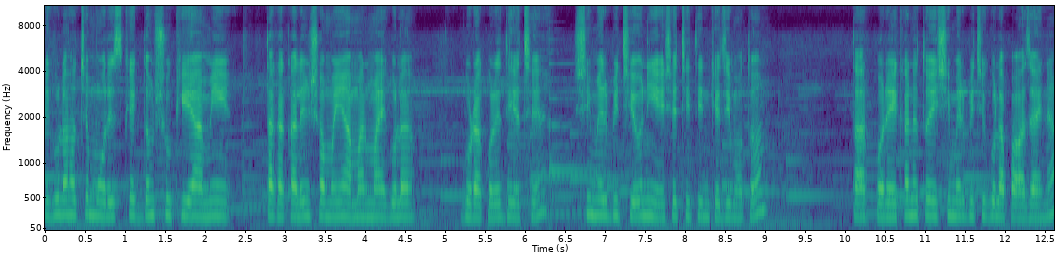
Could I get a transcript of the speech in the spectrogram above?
এগুলা হচ্ছে মরিচকে একদম শুকিয়ে আমি থাকাকালীন সময়ে আমার মা এগুলা গুঁড়া করে দিয়েছে। শিমের বিচিও নিয়ে এসেছি তিন কেজি মতন। তারপরে এখানে তো এই শিমের বিচিগুলা পাওয়া যায় না।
